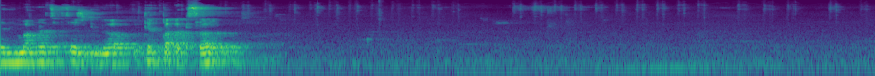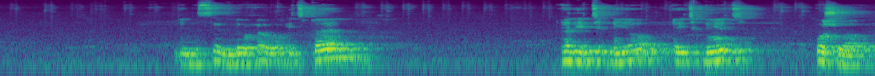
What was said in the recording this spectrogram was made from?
هذه المرحلة تحتاج إلى دقة أكثر. من سر اللوحة هو إتقان هذه التقنية أي تقنية؟ بوشوا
